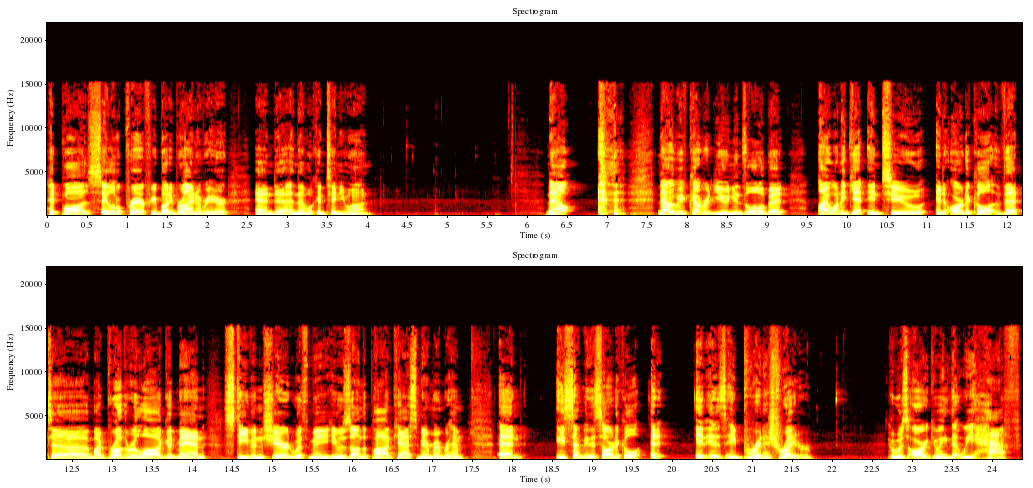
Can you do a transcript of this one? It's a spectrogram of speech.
hit pause, say a little prayer for your buddy Brian over here, and uh, and then we'll continue on. Now, now that we've covered unions a little bit, I want to get into an article that uh, my brother-in-law, good man Stephen, shared with me. He was on the podcast. You may remember him, and he sent me this article, and it, it is a British writer who is arguing that we have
